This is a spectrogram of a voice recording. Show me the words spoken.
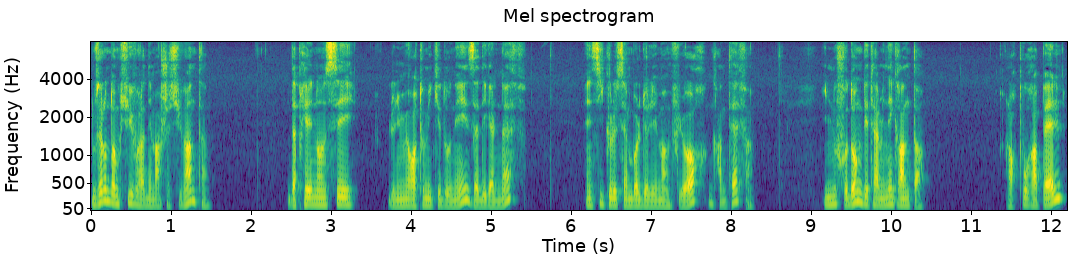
Nous allons donc suivre la démarche suivante. D'après l'énoncé, le numéro atomique est donné, Z égale 9, ainsi que le symbole de l'élément fluor, F. Il nous faut donc déterminer A. Alors pour rappel,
